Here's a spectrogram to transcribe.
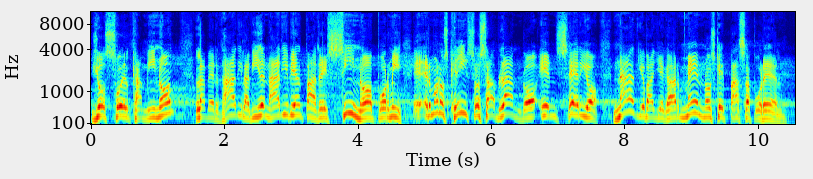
yo soy el camino, la verdad y la vida, nadie viene al Padre sino por mí. Eh, hermanos, Cristo está hablando en serio. Nadie va a llegar menos que pasa por Él.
